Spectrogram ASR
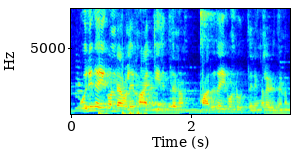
ഒരു കൈ കൊണ്ട് അവളെ മാറ്റിയിരുത്തണം മറു കൈ കൊണ്ട് ഉത്തരങ്ങൾ എഴുതണം.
